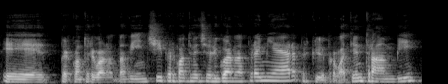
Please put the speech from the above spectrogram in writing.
per quanto riguarda DaVinci, per quanto invece riguarda Premiere, perché li ho provati entrambi,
